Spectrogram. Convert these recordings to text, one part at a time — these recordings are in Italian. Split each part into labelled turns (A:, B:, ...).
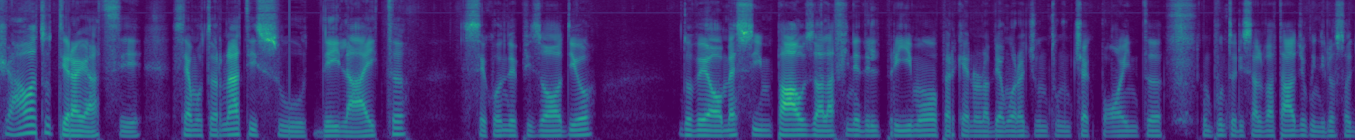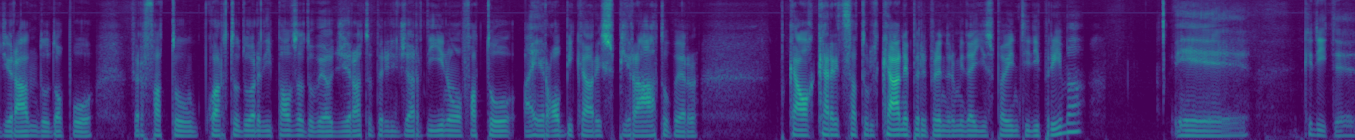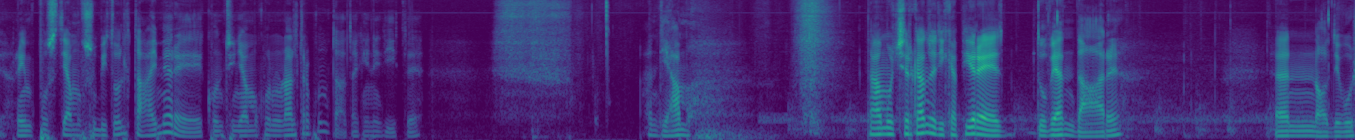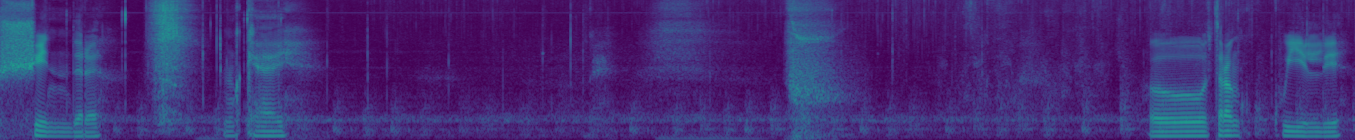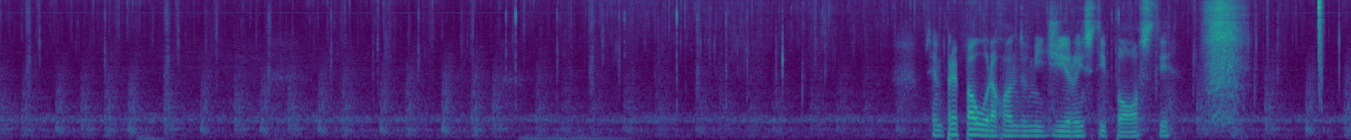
A: Ciao a tutti ragazzi, siamo tornati su Daylight, secondo episodio, dove ho messo in pausa la fine del primo perché non abbiamo raggiunto un checkpoint, un punto di salvataggio, quindi lo sto girando dopo aver fatto un quarto d'ora di pausa dove ho girato per il giardino, ho fatto aerobica, respirato per... ho accarezzato il cane per riprendermi dagli spaventi di prima. E... Che dite? Reimpostiamo subito il timer e continuiamo con un'altra puntata, che ne dite? Andiamo. Stavamo cercando di capire dove andare. Eh, no, devo scendere. Ok. Oh, tranquilli. Sempre paura quando mi giro in sti posti.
